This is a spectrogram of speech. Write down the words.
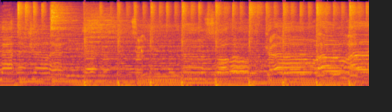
泣かないで。ずっと変わらない。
